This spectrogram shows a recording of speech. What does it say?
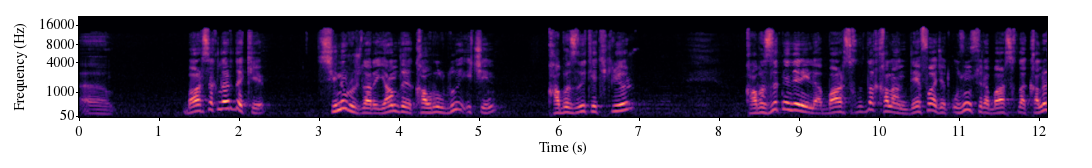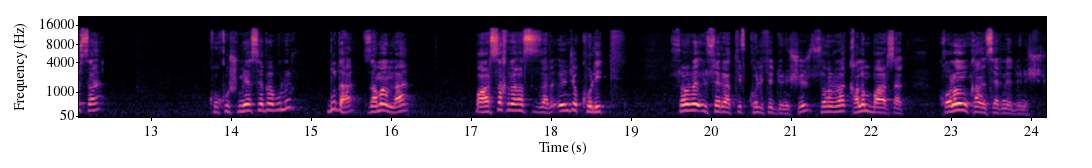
e, bağırsaklardaki sinir uçları yandığı, kavrulduğu için kabızlığı tetikliyor. Kabızlık nedeniyle bağırsakta kalan defacet uzun süre bağırsakta kalırsa kokuşmaya sebep olur. Bu da zamanla bağırsak rahatsızları önce kolit, sonra ülseratif kolite dönüşür, sonra kalın bağırsak kolon kanserine dönüşür.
